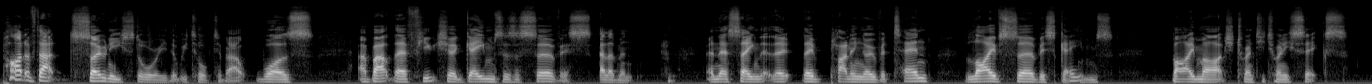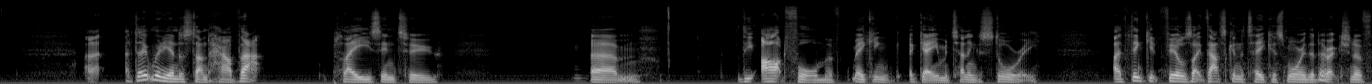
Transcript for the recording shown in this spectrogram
Part of that Sony story that we talked about was about their future games as a service element, and they're saying that they're, they're planning over ten live service games by March 2026. Uh, I don't really understand how that plays into um, the art form of making a game and telling a story. I think it feels like that's going to take us more in the direction of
